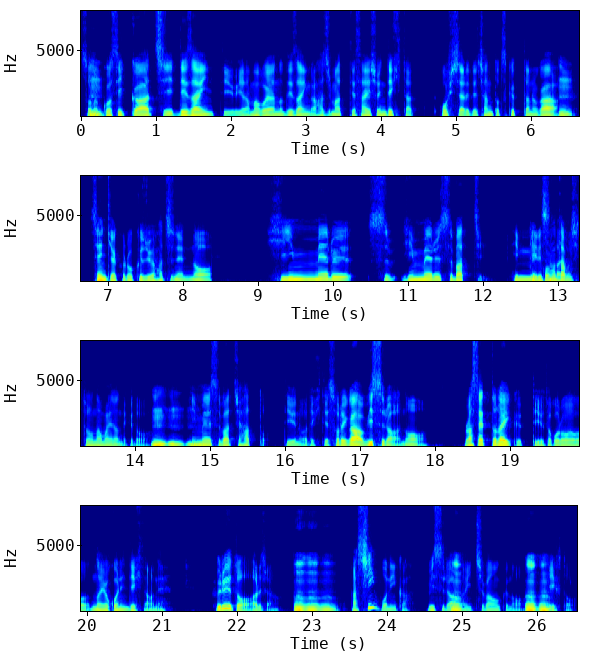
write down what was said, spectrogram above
そのうん。ゴシックアーチデザインっていう山小屋のデザインが始まって最初にできたオフィシャルでちゃんと作ったのが、うん。1968年のヒンメルスヒンメルスバッチ。ヒンメでこれも多分ルスバッチ人の名前なんだけど、うんうんうん。ヒンメルスバッチハットっていうのができてそれがウィスラーのラセットレイクっていうところの横にできたのね。フルートあるじゃん。うんうんうん。あシンフォニーか。ウィスラーの一番奥のうん。うんリフト、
